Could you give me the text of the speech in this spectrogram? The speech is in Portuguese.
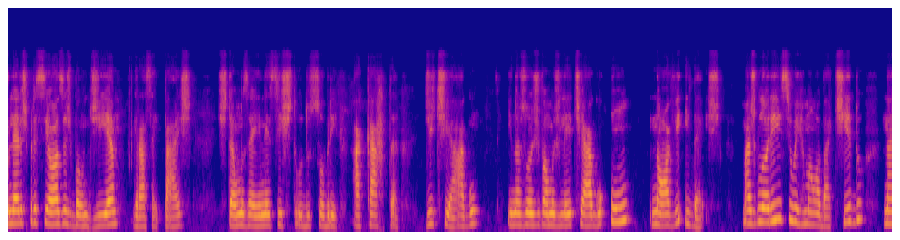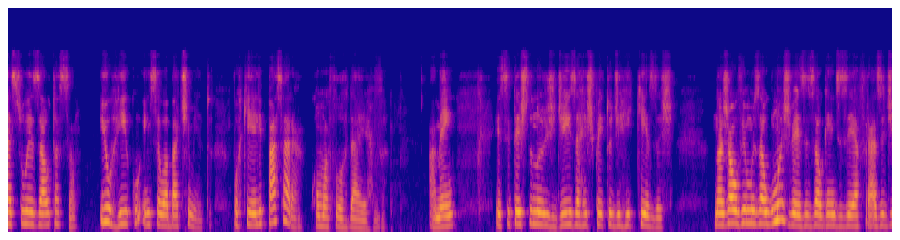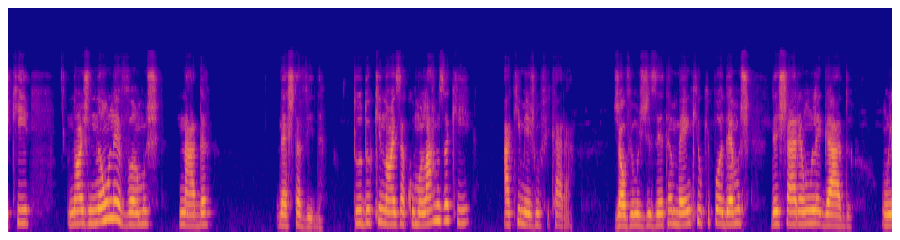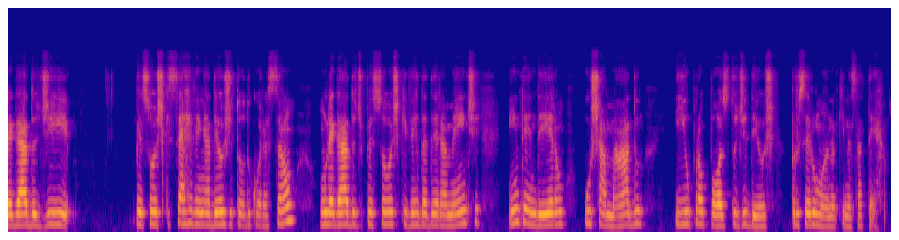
Mulheres preciosas, bom dia, graça e paz. Estamos aí nesse estudo sobre a carta de Tiago e nós hoje vamos ler Tiago 1, 9 e 10. Mas glorie-se o irmão abatido na sua exaltação e o rico em seu abatimento, porque ele passará como a flor da erva. Amém? Esse texto nos diz a respeito de riquezas. Nós já ouvimos algumas vezes alguém dizer a frase de que nós não levamos nada nesta vida. Tudo que nós acumularmos aqui, aqui mesmo ficará. Já ouvimos dizer também que o que podemos deixar é um legado, um legado de pessoas que servem a Deus de todo o coração, um legado de pessoas que verdadeiramente entenderam o chamado e o propósito de Deus para o ser humano aqui nessa terra.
